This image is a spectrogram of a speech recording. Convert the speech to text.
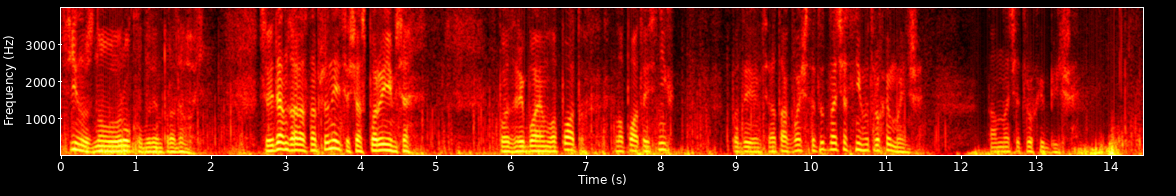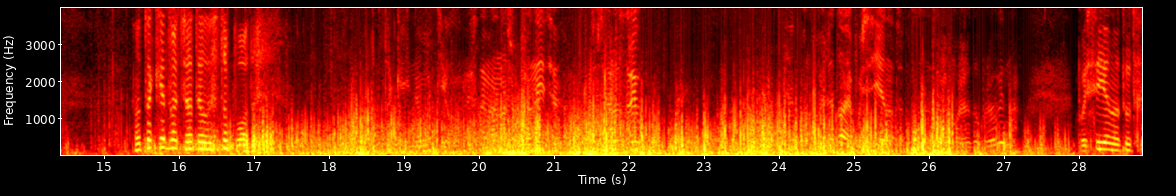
ціну з нового року будемо продавати. Все, йдемо зараз на пшеницю, зараз пориємося, подгрібаємо лопату, лопатою сніг, подивимося. А так, бачите, тут наче снігу трохи менше, там наче трохи більше. Отаке 20 листопада. Такий наводіл. Прийшли ми на нашу пшеницю, ось розрив. Як воно виглядає, посіяно тут, дуже може добре видно. Посіяно тут,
